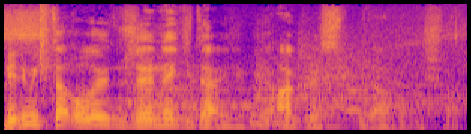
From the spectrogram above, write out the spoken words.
Bir miktar olayın üzerine gider gibi agresif bir davranış var.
